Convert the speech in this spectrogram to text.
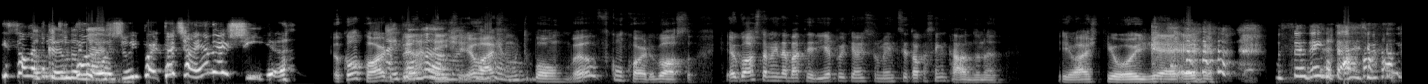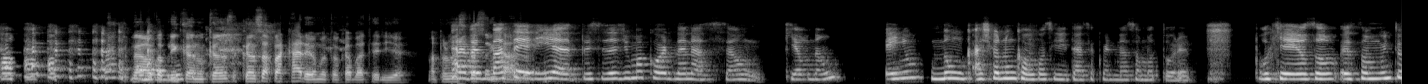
Isso é um até baixo. hoje. O importante é a energia. Eu concordo Ah, então plenamente. vamos, eu então acho vamos. muito bom. Eu concordo, gosto. Eu gosto também da bateria porque é um instrumento que você toca sentado, né? Eu acho que hoje é. é- O sedentário. Não, eu tô brincando, cansa, cansa pra caramba tocar bateria. Mas Cara, mas tá bateria precisa de uma coordenação que eu não tenho nunca. Acho que eu nunca vou conseguir ter essa coordenação motora. Porque eu sou, eu sou muito.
